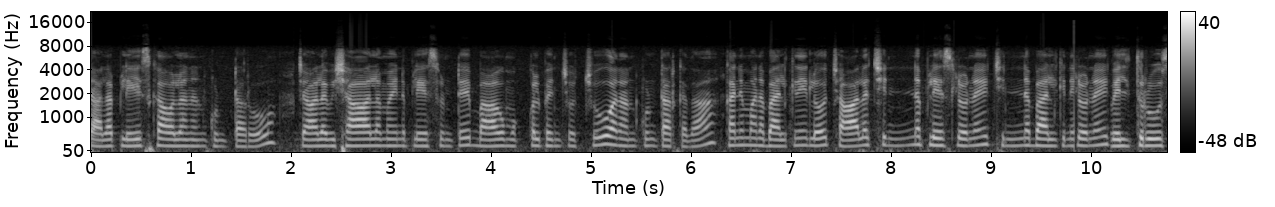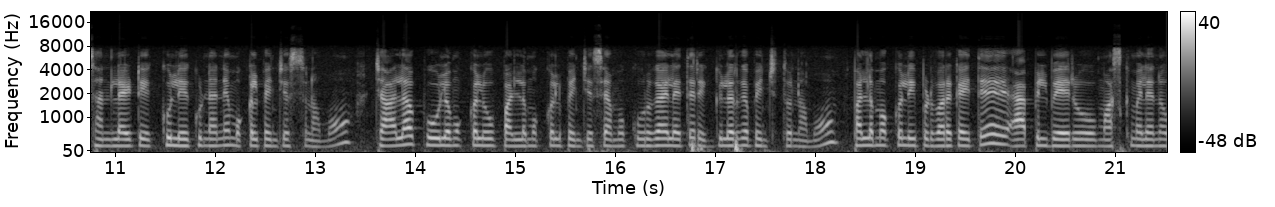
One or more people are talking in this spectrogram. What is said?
చాలా ప్లేస్ కావాలని అనుకుంటారు. చాలా విశాలమైన ప్లేస్ ఉంటే బాగా మొక్కలు పెంచవచ్చు అని అనుకుంటారు కదా. కానీ మన బాల్కనీలో చాలా చిన్న ప్లేస్లోనే చిన్న బాల్కనీలోనే వెలుతురు సన్లైట్ ఎక్కువ లేకుండానే మొక్కలు పెంచేస్తున్నాము. చాలా పూల మొక్కలు పళ్ళ మొక్కలు పెంచేసాము. కూరగాయలు అయితే రెగ్యులర్గా పెంచుతున్నాము. పళ్ళ మొక్కలు ఇప్పటి వరకు అయితే apple pear musk melon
